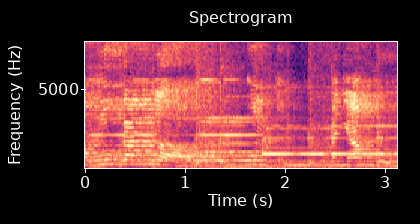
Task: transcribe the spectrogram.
menaklukkan laut untuk menyambung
